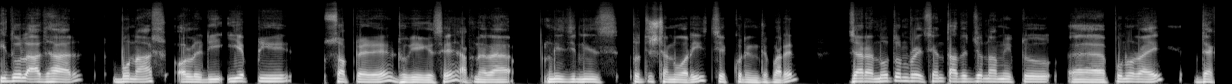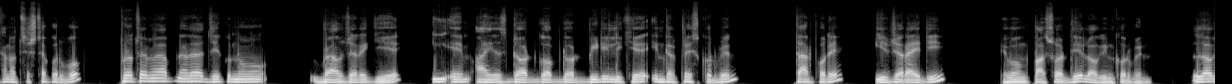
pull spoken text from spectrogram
ঈদুল আজহার বোনাস অলরেডি ইএফটি সফটওয়্যারে ঢুকে গেছে। আপনারা নিজ নিজ প্রতিষ্ঠান ওয়ারি চেক করে নিতে পারেন। যারা নতুন রয়েছেন, তাদের জন্য আমি একটু পুনরায় দেখানোর চেষ্টা করব। প্রথমে আপনারা যে কোনো ব্রাউজারে গিয়ে E M I S dot gov dot B D লিখে ইন্টারপ্রেস করবেন, তারপরে ইউজার আইডি এবং পাসওয়ার্ড দিয়ে লগ করবেন। লগ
